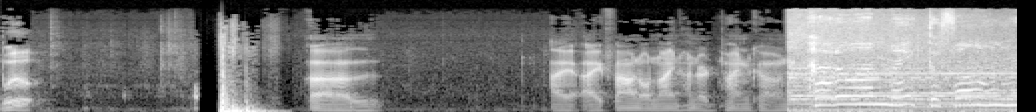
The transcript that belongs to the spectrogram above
will. Uh. Uh, I, I found all 900 pine cones. How do I make the phone?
